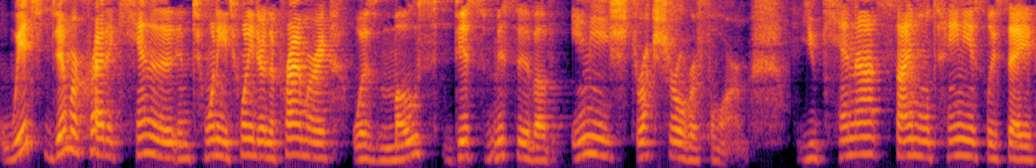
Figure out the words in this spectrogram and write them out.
which Democratic candidate in 2020 during the primary was most dismissive of any structural reform? You cannot simultaneously say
